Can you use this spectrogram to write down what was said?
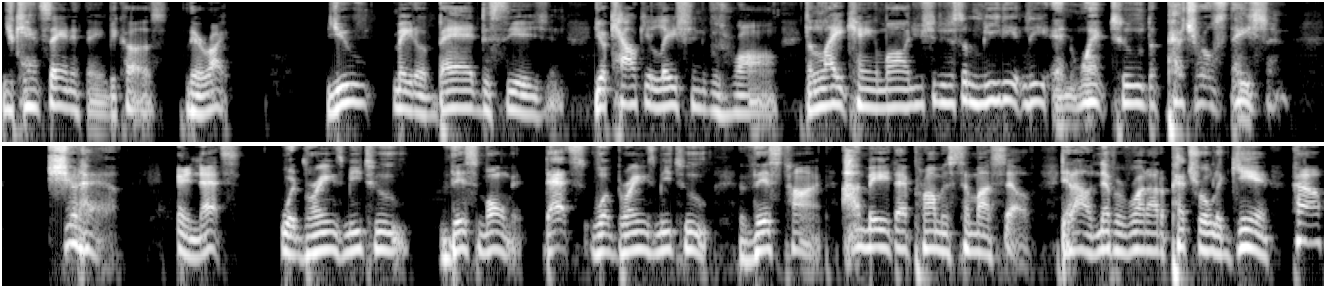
you can't say anything because they're right. You made a bad decision. Your calculation was wrong. The light came on. You should have just immediately and went to the petrol station. Should have. And that's what brings me to this moment. That's what brings me to this time. I made that promise to myself that I'll never run out of petrol again. How?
